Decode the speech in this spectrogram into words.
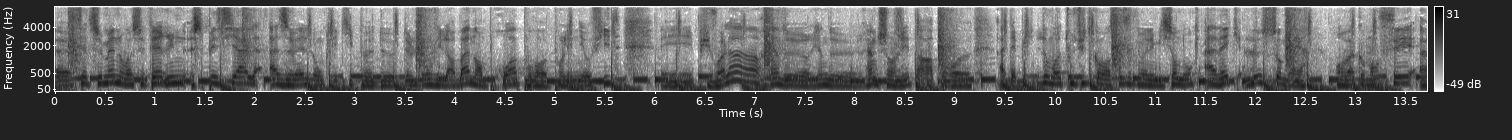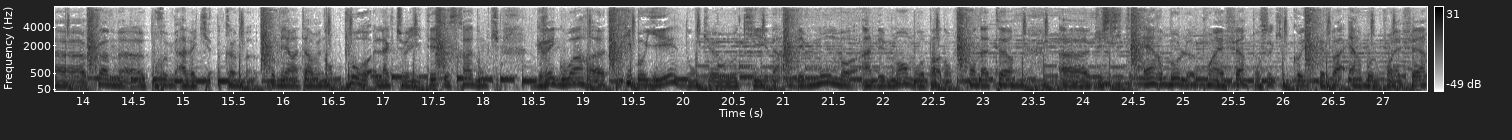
Euh, cette semaine, on va se faire une spéciale Asvel, donc l'équipe de, de Lyon-Villeurbanne en proie pour, pour les néophytes. Et puis voilà, hein, rien de rien de rien de changé par rapport euh, à d'habitude. On va tout de suite commencer cette nouvelle émission donc avec le sommaire. On va commencer euh, comme euh, avec comme premier intervenant pour l'actualité. Ce sera donc Grégoire euh, Triboyer, euh, qui est un des membres, fondateurs euh, du site airball.fr. Pour ceux qui ne connaîtraient pas airball.fr,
